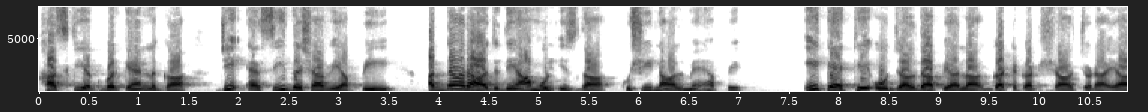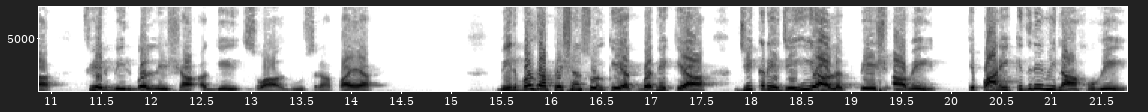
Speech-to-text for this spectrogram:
ਹੱਸ ਕੇ ਅਕਬਰ ਕਹਿਣ ਲੱਗਾ, ਜੇ ਐਸੀ ਦਸ਼ਾ ਵਿਆਪੇ, ਅੱਧਾ ਰਾਜ ਦਿਆਂ ਮੁੱਲ ਇਸ ਦਾ ਖੁਸ਼ੀ ਨਾਲ ਮੈਂ ਆਪੇ। ਇਹ ਕਹਿ ਕੇ ਉਹ ਜਲ ਦਾ ਪਿਆਲਾ ਗਟ ਗਟ ਸ਼ਾਹ ਚੜਾਇਆ। ਫਿਰ ਬੀਰਬਲ ਨੇ ਸ਼ਾਹ ਅੱਗੇ ਸਵਾਲ ਦੂਸਰਾ ਪਾਇਆ। ਬੀਰਬਲ ਦਾ ਪ੍ਰਸ਼ਨ ਸੁਣ ਕੇ ਅਕਬਰ ਨੇ ਕਿਹਾ, ਜੇਕਰ ਅਜਿਹੀ ਹਾਲਤ ਪੇਸ਼ ਆਵੇ ਕਿ ਪਾਣੀ ਕਿਧਰੇ ਵੀ ਨਾ ਹੋਵੇ,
